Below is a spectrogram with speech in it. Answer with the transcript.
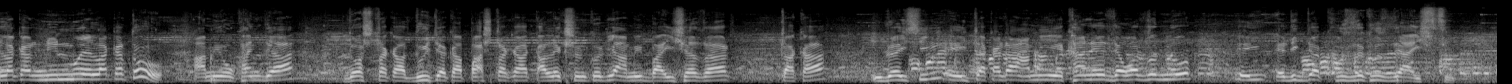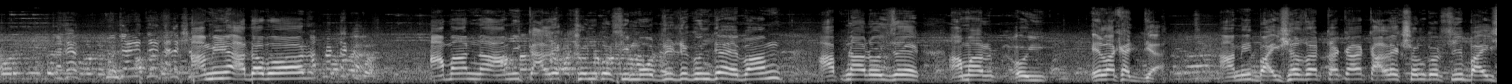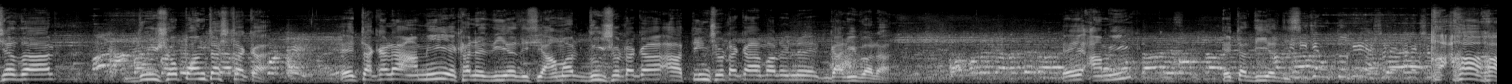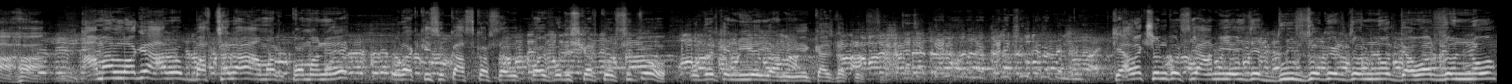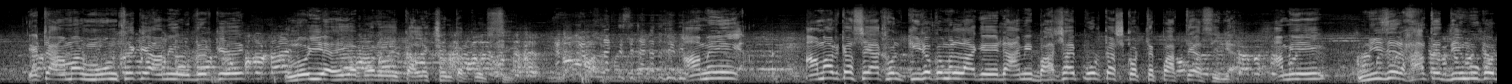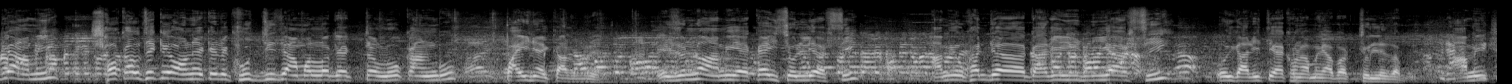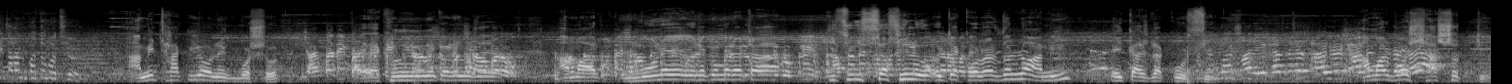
এলাকার নিম্ন এলাকা তো আমি ওখান যা দশ টাকা দুই টাকা পাঁচ টাকা কালেকশন করি আমি বাইশ হাজার টাকা উড়াইছি এই টাকাটা আমি এখানে দেওয়ার জন্য এই এদিকটা খুঁজতে খুঁজতে আসছি। আচ্ছা আমি আদাবর। আমার না আমি কালেকশন করছি মসজিদে গুঞ্জে এবং আপনার ওই যে আমার ওই এলাকার যা। আমি বাইশ হাজার টাকা কালেকশন করছি বাইশ হাজার দুইশো পঞ্চাশ টাকা। এই টাকাটা আমি এখানে দিয়ে দিছি। আমার দুইশো টাকা আর তিনশো টাকা আমার হইলে গাড়ি ভাড়া। এই আমি এটা দিয়ে দিছি। হ্যাঁ হ্যাঁ হ্যাঁ আমার লগে আরও বাচ্চারা আমার কমানে ওরা কিছু কাজ করছে। পয় পরিষ্কার করছি তো ওদেরকে নিয়েই আমি এই কাজটা করছি। কালেকশন করছি, আমি এই যে দুর্যোগের জন্য, দেওয়ার জন্য, এটা আমার মন থেকে আমি ওদেরকে লইয়া হইয়া পরে এই কালেকশনটা করছি। আমি, আমার কাছে এখন কীরকমের লাগে, এটা আমি ভাষায় প্রকাশ করতে পারতে আসি না আমি নিজের হাতে দিমু করে আমি সকাল থেকে অনেকের খুঁজছি যে আমার লগে একটা লোক আনব পাই নাই কারণে। এই জন্য আমি একাই চলে আসছি। আমি ওখান গাড়ি নিয়ে আসছি ওই গাড়িতে এখন আমি আবার চলে যাব। আমি আমি থাকি অনেক বছর। এখন মনে করেন যে আমার মনে এরকমের একটা কিছু ইচ্ছা ছিল ওইটা করার জন্য আমি এই কাজটা করছি। আমার বয়স সাতষট্টি।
